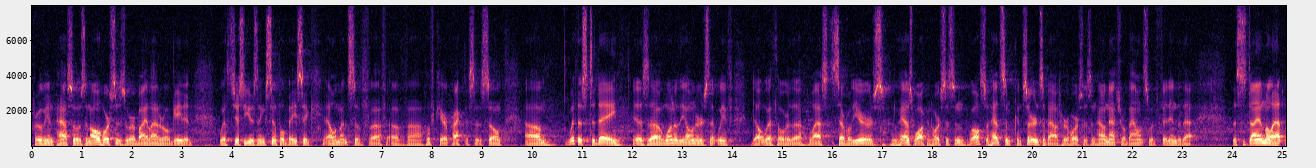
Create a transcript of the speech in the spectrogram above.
Peruvian Pasos, and all horses who are bilateral gaited with just using simple basic elements of, uh, of uh, hoof care practices. So um, with us today is uh, one of the owners that we've dealt with over the last several years who has walking horses and who also had some concerns about her horses and how natural balance would fit into that. This is Diane Millette.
